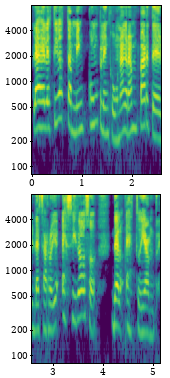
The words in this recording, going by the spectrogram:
las electivas también cumplen con una gran parte del desarrollo exitoso de los estudiantes.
